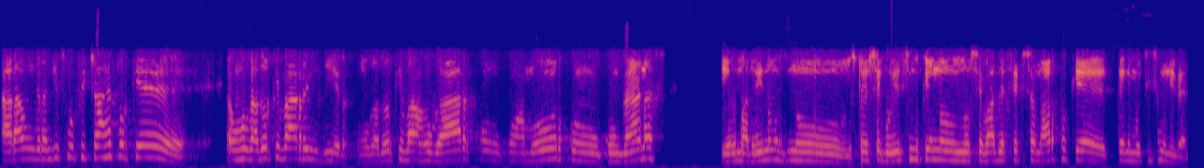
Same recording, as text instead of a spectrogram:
hará um grandíssimo fichaje porque é um jogador que vai rendir, um jogador que vai jogar com, com amor, com, com ganas. E o Madrid, não, não, estou seguríssimo que não, não se vai decepcionar porque tem muitíssimo nível.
